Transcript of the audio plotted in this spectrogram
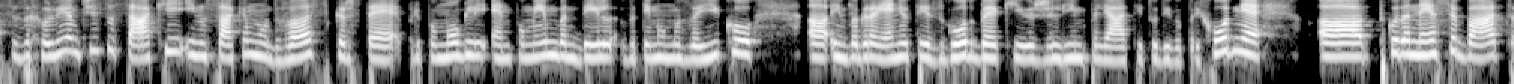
se zahvaljujem čisto vsaki in vsakemu od vas, ker ste pripomogli en pomemben del v tem mozaiku, in v grajenju te zgodbe, ki jo želim peljati tudi v prihodnje. tako da ne se bati,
